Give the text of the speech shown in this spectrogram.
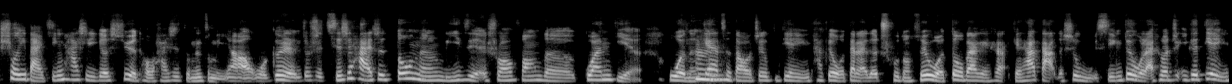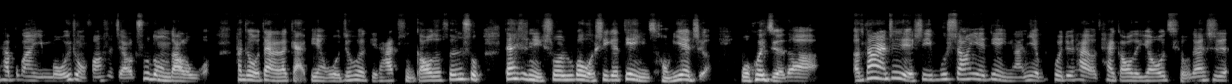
瘦一百斤，它是一个噱头还是怎么怎么样？我个人就是其实还是都能理解双方的观点，我能 get 到这部电影它给我带来的触动，所以我豆瓣给它给它打的是五星。对我来说，这一个电影它不管以某一种方式，只要触动到了我，它给我带来了改变，我就会给它挺高的分数。但是你说如果我是一个电影从业者，我会觉得。呃，当然，这也是一部商业电影啊，你也不会对它有太高的要求。但是，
